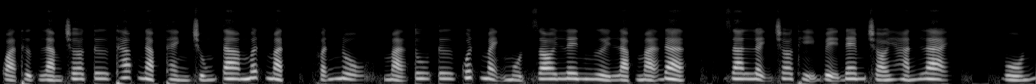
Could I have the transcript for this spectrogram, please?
quả thực làm cho tư tháp nạp thành chúng ta mất mặt phẫn nộ, mà tu tư quất mạnh một roi lên người lạp mã đạt, ra lệnh cho thị vệ đem trói hắn lại. Vốn,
